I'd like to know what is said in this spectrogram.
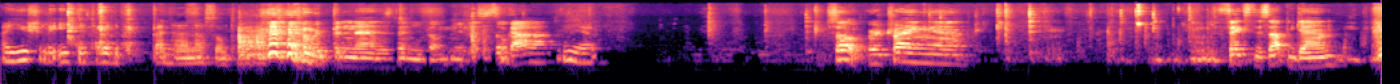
I usually eat it with banana sometimes. With bananas, then you don't need the sugar. yeah. So we're trying uh, to fix this up again. And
